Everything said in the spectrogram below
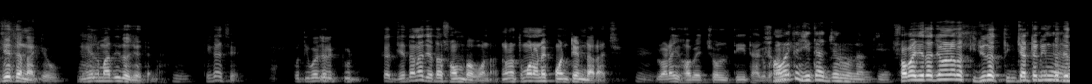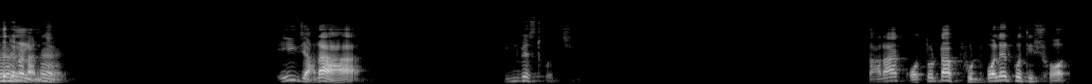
জেতে না কেউ। হ্যাঁ। রিয়েল মাদ্রিদও জেতে না। ঠিক আছে? প্রতি বছর একটু জেতে না জেতা সম্ভব না। কারণ তোমার অনেক কন্টেন্ডার আছে। লড়াই হবে চলতেই থাকবে। সবাই তো জেতার জন্য নামছে। সবাই জেতার জন্য না কিছু তো তিন চারটে দিন তো জেতার জন্য হ্যাঁ, নামছে। হ্যাঁ, এই যারা ইনভেস্ট করছে। তারা কতটা ফুটবলের প্রতি সৎ?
